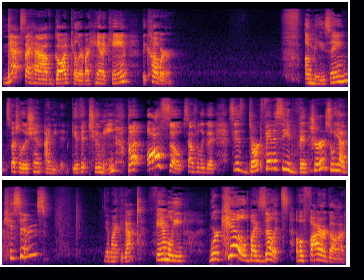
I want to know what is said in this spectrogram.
next I have Godkiller by Hannah Kane. The cover. Amazing. Special edition. I need it. Give it to me. But also, sounds really good. See this dark fantasy adventure. So we have Kissen's. That might be that family were killed by zealots of a fire god.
